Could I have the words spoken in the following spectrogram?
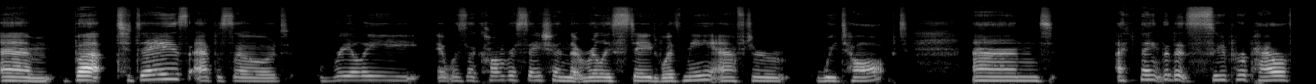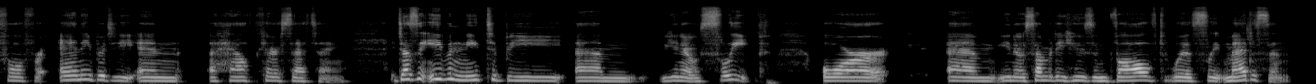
Um, but today's episode really it was a conversation that really stayed with me after we talked and I think that it's super powerful for anybody in a healthcare setting it doesn't even need to be um, you know sleep or um, you know somebody who's involved with sleep medicine.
